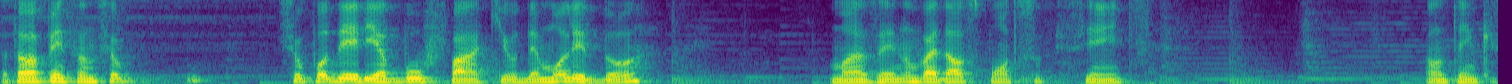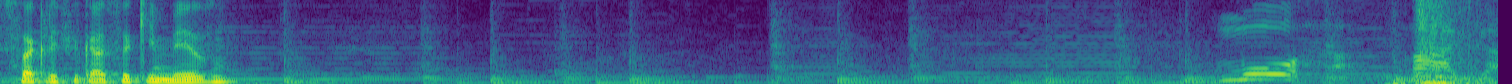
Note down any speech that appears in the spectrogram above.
Eu tava pensando se eu, se eu poderia buffar aqui o Demolidor, mas aí não vai dar os pontos suficientes. Então tem que sacrificar isso aqui mesmo. Morra, maga.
